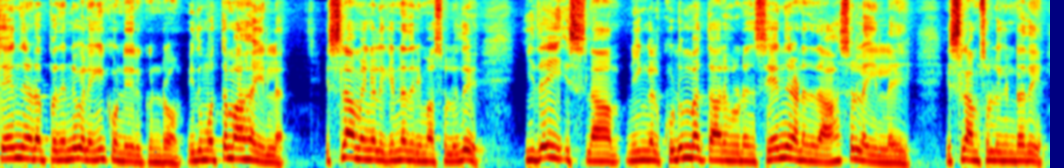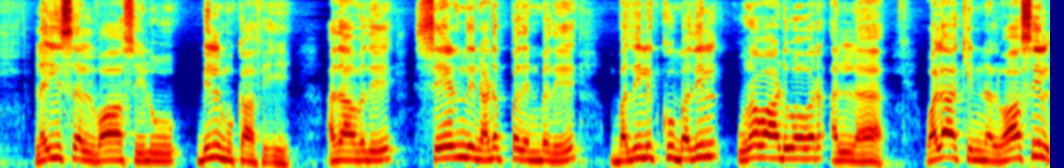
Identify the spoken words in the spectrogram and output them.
சேர்ந்து நடப்பதென்று விளங்கி கொண்டிருக்கின்றோம். இது மொத்தமாக இல்லை. இஸ்லாம் எங்களுக்கு என்ன தெரியுமா சொல்லுது? இதை இஸ்லாம் நீங்கள் குடும்பத்தார்களுடன் சேர்ந்து நடந்ததாக சொல்ல இல்லை இஸ்லாம் சொல்லுகின்றது லைசல் வாசிலு பில் முகாஃபி அதாவது சேர்ந்து நடப்பதென்பது பதிலுக்கு பதில் உறவாடுபவர் அல்ல. வலா கிண்ணல் வாசில்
